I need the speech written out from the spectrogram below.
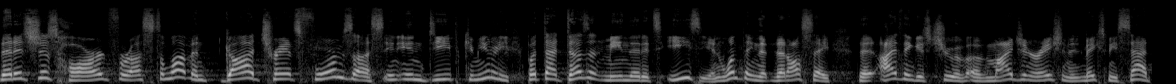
that it's just hard for us to love. And God transforms us in, in deep community, but that doesn't mean that it's easy. And one thing that, that I'll say that I think is true of, of my generation, and it makes me sad,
